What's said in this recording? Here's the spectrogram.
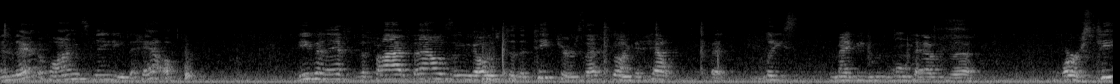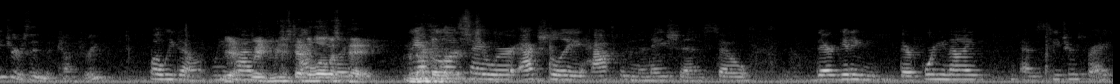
And they're the ones needing the help. Even if the five thousand goes to the teachers, that's going to help at least, maybe we won't have the worst teachers in the country. Well, we don't. We Yeah, have we, we just have the lowest actually- paid. We not have the the lowest worst. pay, we're actually half in the nation, so they're getting, they're 49th as teachers, right?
